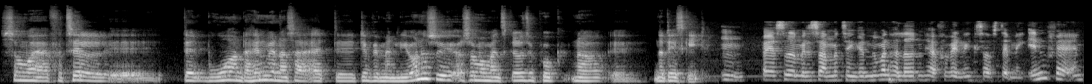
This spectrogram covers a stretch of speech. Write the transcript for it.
så må jeg fortælle øh, den brugeren, der henvender sig, at øh, det vil man lige undersøge, og så må man skrive til Puk, når, øh, når det er sket. Mm. Og jeg sidder med det samme og tænker, nu man har lavet den her forventningsafstemning inden ferien,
